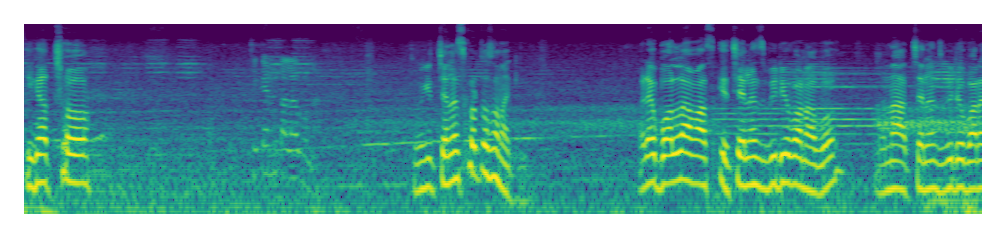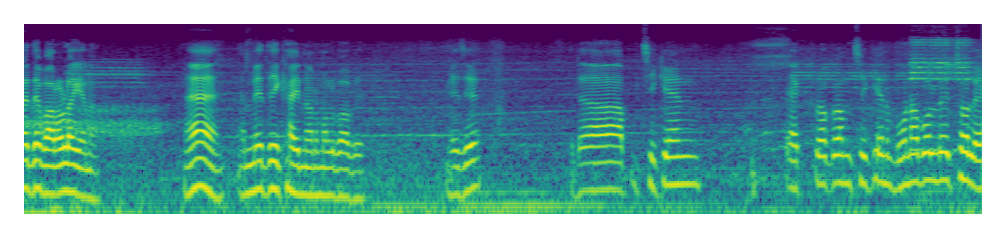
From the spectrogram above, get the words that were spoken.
কি খাচ্ছ চিকেন তুমি কি চ্যালেঞ্জ করতেছো নাকি? আরে বললাম আজকে চ্যালেঞ্জ ভিডিও বানাবো। না চ্যালেঞ্জ ভিডিও বানাইতে ভালো লাগে না। হ্যাঁ এমনিতেই খাই নর্মালভাবে এই যে এটা চিকেন এক রকম চিকেন বোনা বললে চলে।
